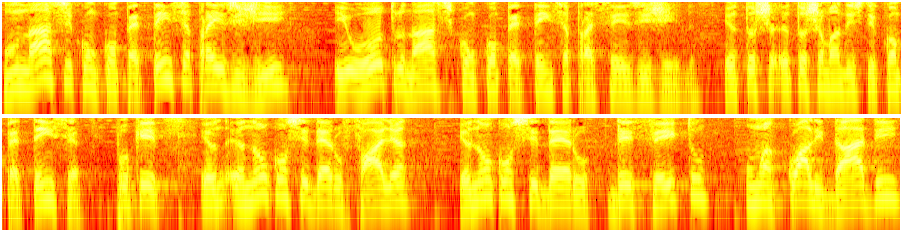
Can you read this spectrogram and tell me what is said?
Um nasce com competência para exigir e o outro nasce com competência para ser exigido. Eu estou chamando isso de competência porque eu, eu não considero falha, eu não considero defeito uma qualidade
